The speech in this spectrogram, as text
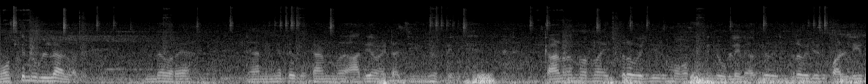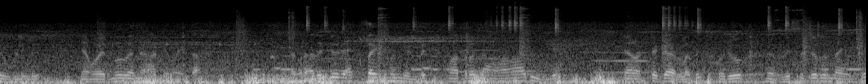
മോസ്കിന്റെ ഉള്ളിലാണുള്ളത്. എന്താ പറയുക ഞാൻ ഇങ്ങനത്തെ കാണുന്നത് ആദ്യമായിട്ടാണ് ജീവിതത്തിൽ. കാണുന്നതെന്ന് പറഞ്ഞാൽ ഇത്ര വലിയൊരു മോസ്കിന്റെ ഉള്ളിൽ അത് ഇത്ര വലിയൊരു പള്ളിയുടെ ഉള്ളിൽ ഞാൻ വരുന്നത് തന്നെ ആദ്യമായിട്ടാണ് എന്താ പറയുക അതിന്റെ ഒരു എക്സൈറ്റ്മെന്റ് ഉണ്ട്. മാത്രമല്ല ആരുമില്ല. ഞാൻ ഒറ്റയ്ക്കാണ് ഉള്ളത് ഒരു വിസിറ്റർ എന്നായിട്ട്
